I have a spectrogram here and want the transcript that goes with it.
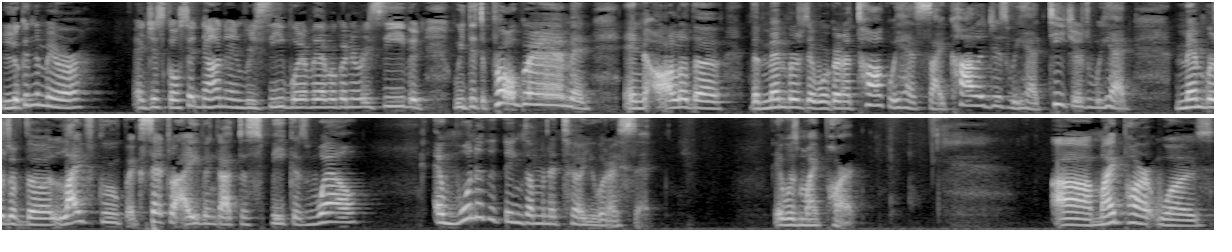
look in the mirror, and just go sit down and receive whatever they were going to receive. And we did the program and, and all of the, the members that were going to talk. We had psychologists, we had teachers, we had members of the life group, etc. I even got to speak as well. And one of the things I'm going to tell you what I said. It was my part. Uh, my part was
